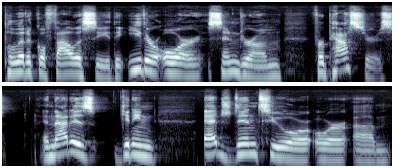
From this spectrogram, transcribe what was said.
political fallacy, the either or syndrome for pastors. And that is getting edged into or, or um,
